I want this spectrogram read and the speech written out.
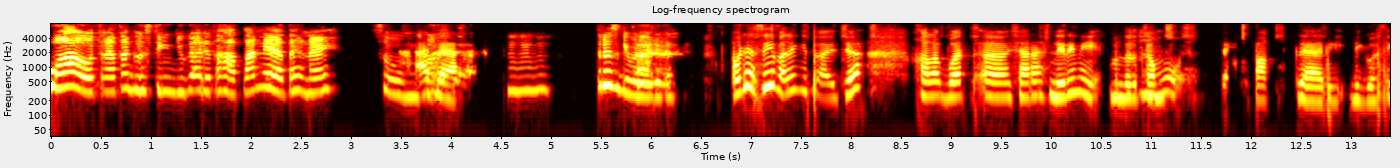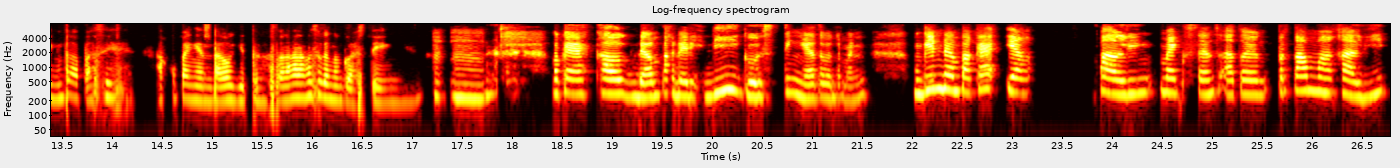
Wow, ternyata ghosting juga ada tahapannya ya Teh Nay. Sumpah. Ada. Hmm. Terus gimana Teh? Udah sih, paling gitu aja. Kalau buat eh, Syara sendiri nih, menurut Mm-mm. kamu dampak dari di ghosting itu apa sih? Aku pengen tahu gitu. Soalnya kan aku suka ngeghosting. Mm-mm. Oke, kalau dampak dari di ghosting ya teman-teman, mungkin dampaknya yang paling make sense atau yang pertama kali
